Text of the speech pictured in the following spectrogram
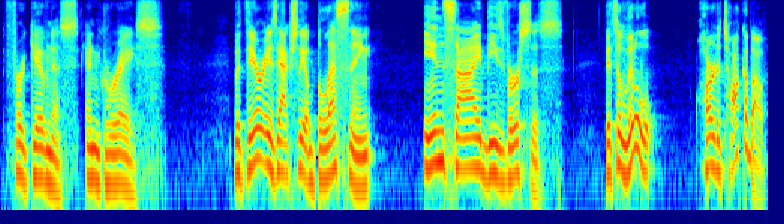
forgiveness and grace, but there is actually a blessing inside these verses that's a little hard to talk about.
